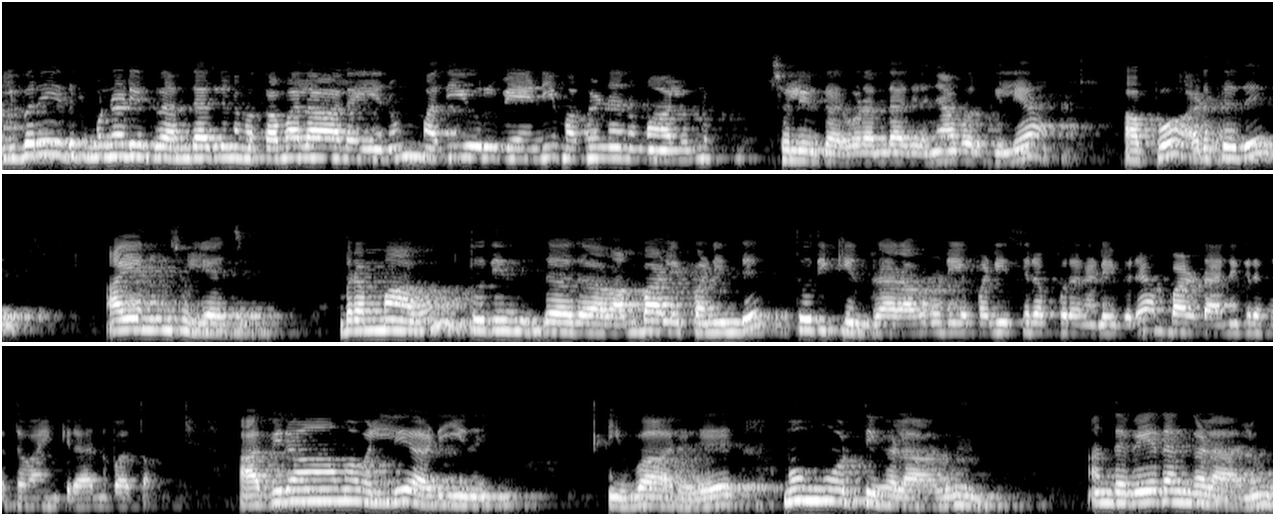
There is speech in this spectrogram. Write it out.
இவரே இதுக்கு முன்னாடி இருக்கிற அந்தாதியில் நம்ம கமலாலயனும் மதியுருவேணி மகிழனுமாலும்னு சொல்லியிருக்காரு. ஒரு அந்தாதியில் ஞாபகம் இருக்கு இல்லையா? அப்போது அடுத்தது அயனும் சொல்லியாச்சு. பிரம்மாவும் துதி அம்பாளை பணிந்து துதிக்கின்றார். அவருடைய பணி சிறப்புற நடைபெற அம்பாளோட அனுகிரகத்தை வாங்கிக்கிறார்னு பார்த்தோம். அபிராமவல்லி அடியினை. இவ்வாறு மும்மூர்த்திகளாலும் அந்த வேதங்களாலும்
